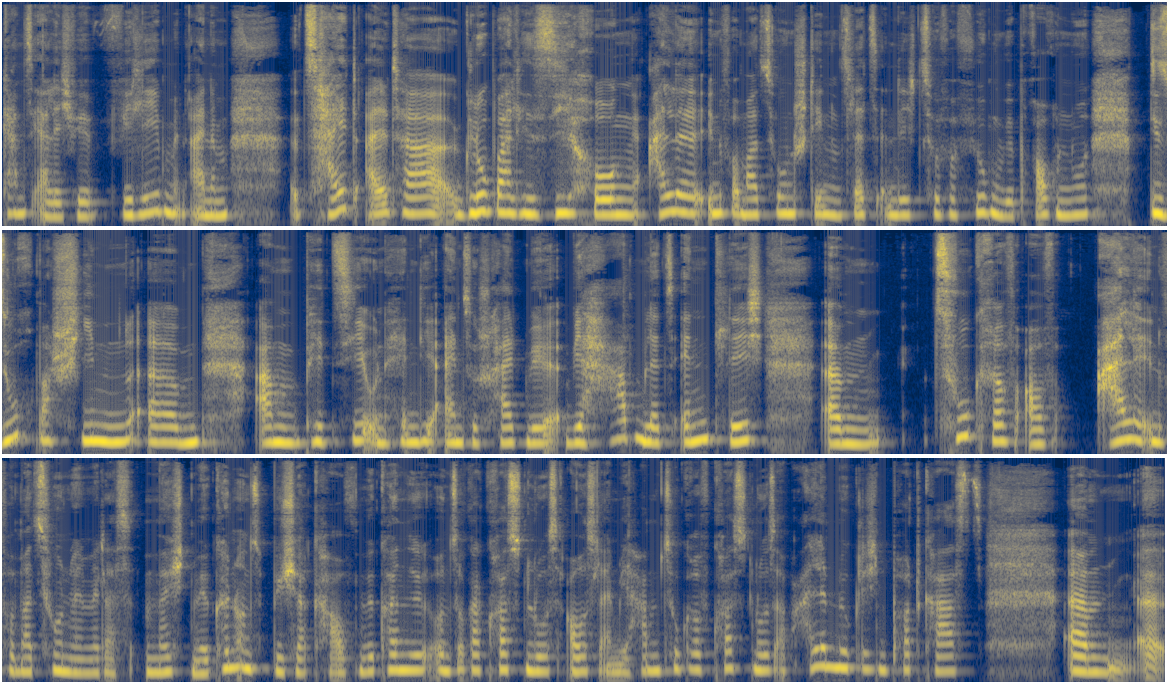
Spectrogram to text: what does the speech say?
ganz ehrlich, wir, wir leben in einem Zeitalter Globalisierung. Alle Informationen stehen uns letztendlich zur Verfügung. Wir brauchen nur die Suchmaschinen ähm, am PC und Handy einzuschalten. Wir, wir haben letztendlich ähm, Zugriff auf alle Informationen, wenn wir das möchten. Wir können uns Bücher kaufen, wir können sie uns sogar kostenlos ausleihen. Wir haben Zugriff kostenlos auf alle möglichen Podcasts, ähm, äh,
